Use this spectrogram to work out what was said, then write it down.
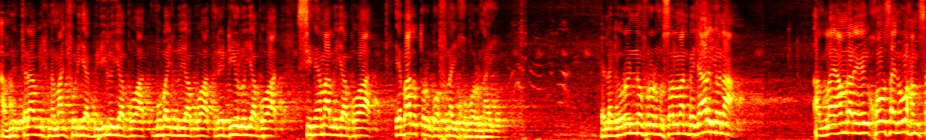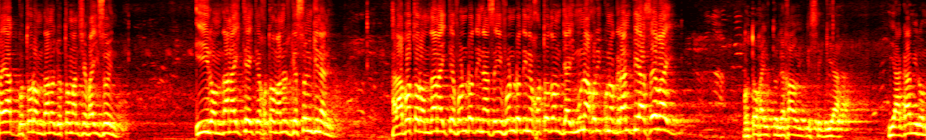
আপনি তেরাবিহ নামাজ পড়িয়া, বিড়ি লইয়া বোয়াত, মোবাইল লইয়া বোয়াত, রেডিও লইয়া বোয়াত, সিনেমা লইয়া বোয়াত, এবাদতর গফ নাই, খবর নাই। এ লাগে অরণ্যপুরের মুসলমান বেজার হইও না। আল্লাহ আমরা এই খৌসাইন, ও হামসায়াত, গত রমজানও যত মানুষে পাইছইন ই রমজান আইতে আইতে কত মানুষ গেছেন কিনানি আর আবত রমজান আইতে পনেরো দিন আছে, এই পনেরো দিনে কতজন যাইমু না করি কোনো গ্যারান্টি আছে ভাই? গত খাইল তো লেখা হয়ে গেছে গিয়া। ই আগামী রম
